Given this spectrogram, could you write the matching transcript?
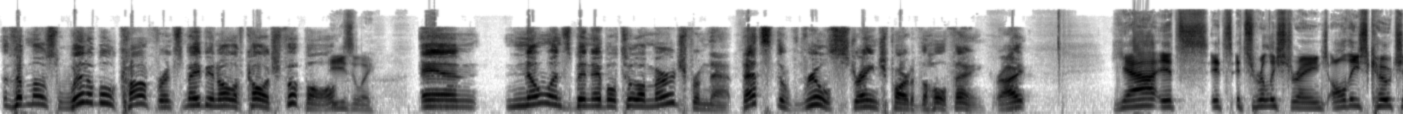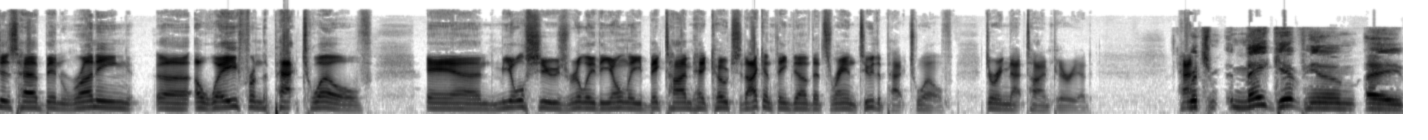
the most winnable conference maybe in all of college football Easily. and no one's been able to emerge from that. That's the real strange part of the whole thing, right? Yeah, it's it's it's really strange. All these coaches have been running uh, away from the Pac-12, and Muleshoe's really the only big-time head coach that I can think of that's ran to the Pac-12 during that time period. Ha- which may give him a,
